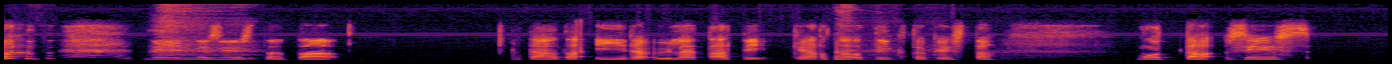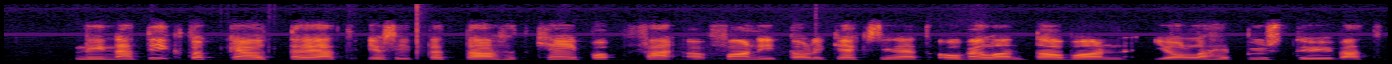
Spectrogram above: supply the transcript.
niin, niin siis tota, täältä Iida Yletäti kertoo TikTokista. Mutta siis niin nämä TikTok-käyttäjät ja sitten tällaiset K-pop-fanit oli keksineet ovelan tavan, jolla he pystyivät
